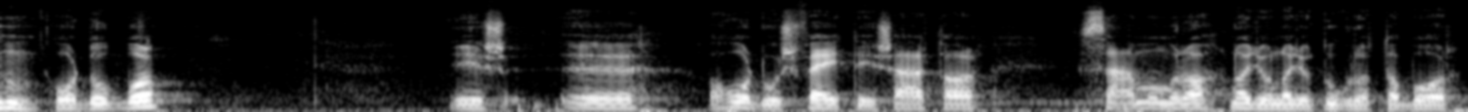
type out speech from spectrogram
hordókból, és a hordós fejtés által számomra nagyon nagyot ugrott a bor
